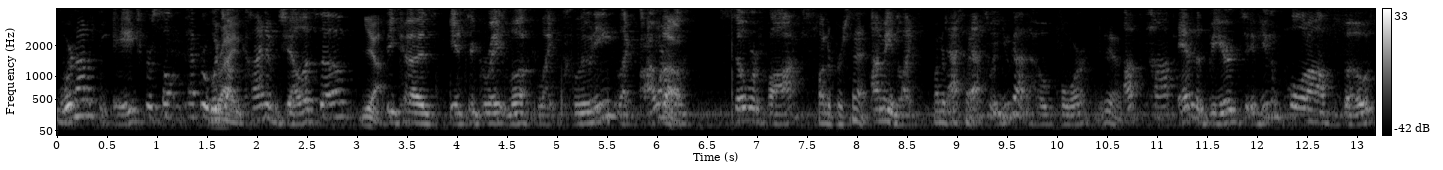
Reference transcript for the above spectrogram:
We're not at the age for salt and pepper, which I'm kind of jealous of. Yeah. Because it's a great look, like Clooney. Like I want to Oh. look Silver Fox. hundred percent. I mean, like that, 100%. that's what you got to hope for. Yeah. Up top and the beard too. If you can pull it off both,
